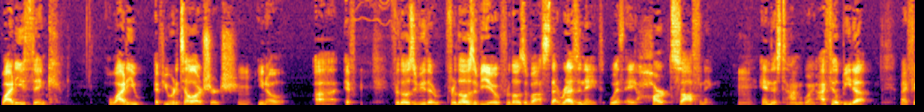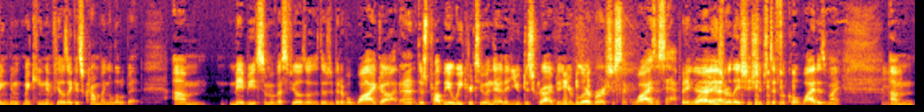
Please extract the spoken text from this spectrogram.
Why do you think? Why do you? If you were to tell our church, Hmm. you know, uh, if for those of you that for those of you for those of us that resonate with a heart softening Hmm. in this time, going, I feel beat up. My kingdom, my kingdom feels like it's crumbling a little bit. Um, maybe some of us feel as though there's a bit of a why God. And there's probably a week or two in there that you've described in your blurb where it's just like, why is this happening? why are these. Mm-hmm. relationships difficult? Why does my, um,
